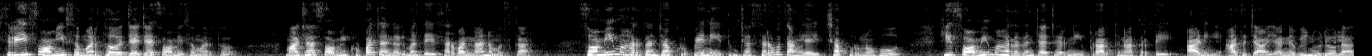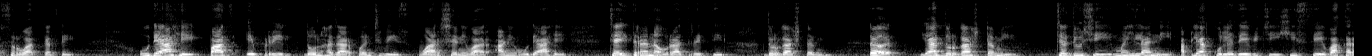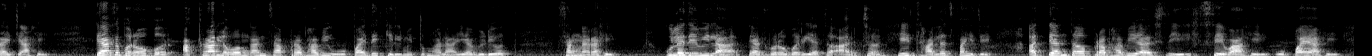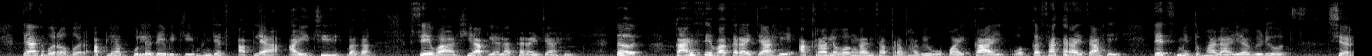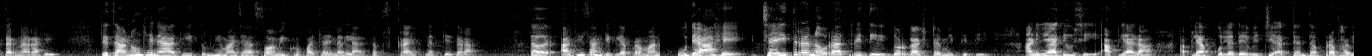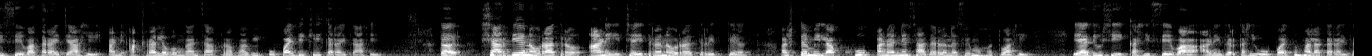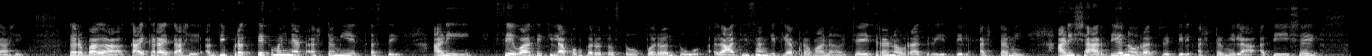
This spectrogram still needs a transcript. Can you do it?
श्री स्वामी समर्थ जय जय स्वामी समर्थ. माझ्या स्वामी कृपा चॅनलमध्ये सर्वांना नमस्कार. स्वामी महाराजांच्या कृपेने तुमच्या सर्व चांगल्या इच्छा पूर्ण होत ही स्वामी महाराजांच्या चरणी प्रार्थना करते आणि आजच्या या नवीन व्हिडिओला सुरुवात करते. उद्या आहे पाच एप्रिल दोन हजार पंचवीस वार शनिवार आणि उद्या आहे चैत्र नवरात्रीतील दुर्गाष्टमी. तर या दुर्गाष्टमीच्या दिवशी महिलांनी आपल्या कुलदेवीची ही सेवा करायची आहे. त्याचबरोबर अकरा लवंगांचा प्रभावी उपाय देखील मी तुम्हाला या व्हिडिओत सांगणार आहे. कुलदेवीला त्याचबरोबर याचं अर्चन हे झालंच पाहिजे. अत्यंत प्रभावी अशी सेवा आहे उपाय आहे. त्याचबरोबर आपल्या कुलदेवीची म्हणजेच आपल्या आईची बघा सेवा ही आपल्याला करायची आहे. तर काय सेवा करायची आहे? अकरा लवंगांचा प्रभावी उपाय काय व कसा करायचा आहे? तेच मी तुम्हाला या व्हिडिओत शेअर करणार आहे. ते जाणून घेण्याआधी तुम्ही माझ्या स्वामी कृपा चॅनलला सबस्क्राईब नक्की करा. तर आधी सांगितल्याप्रमाणे उद्या आहे चैत्र नवरात्रीतील दुर्गाष्टमी तिथी आणि या दिवशी आपल्याला आपल्या कुलदेवीची अत्यंत प्रभावी सेवा करायची आहे आणि अकरा लवंगांचा प्रभावी उपाय देखील करायचा आहे. तर शारदीय नवरात्र आणि चैत्र नवरात्रीतील अष्टमीला खूप अनन्यसाधारण असे महत्त्व आहे. या दिवशी काही सेवा आणि जर काही उपाय तुम्हाला करायचा आहे तर बघा काय करायचं आहे. अगदी प्रत्येक महिन्यात अष्टमी येत असते आणि सेवा देखील आपण करत असतो. परंतु आधी सांगितल्याप्रमाणे चैत्र नवरात्रीतील अष्टमी आणि शारदीय नवरात्रीतील अष्टमीला अतिशय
